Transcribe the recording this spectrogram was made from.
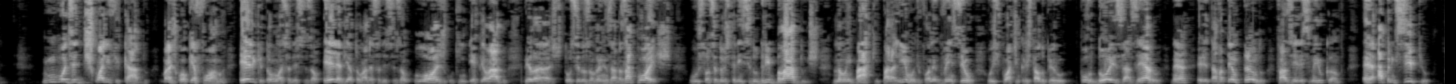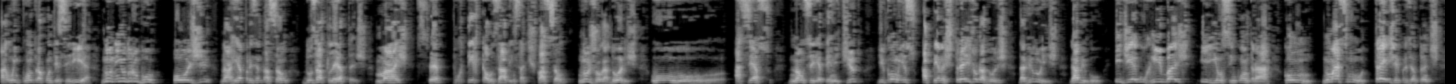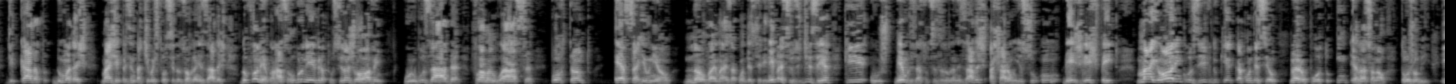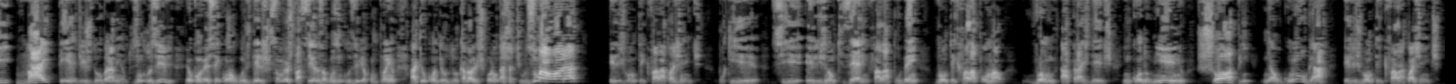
não vou dizer desqualificado, mas de qualquer forma, ele que tomou essa decisão, ele havia tomado essa decisão, lógico que interpelado pelas torcidas organizadas após os torcedores terem sido driblados no embarque para Lima, onde o Flamengo venceu o Esporte em Cristal do Peru por 2 a 0, né? Ele estava tentando fazer esse meio-campo. É, a princípio, o encontro aconteceria no Ninho do Urubu, hoje na reapresentação dos atletas, mas é por ter causado insatisfação nos jogadores, o acesso não seria permitido e com isso apenas três jogadores, Davi Luiz, Gabigol e Diego Ribas, iriam se encontrar com no máximo três representantes de cada de uma das mais representativas torcidas organizadas do Flamengo, a raça rubro-negra, torcida jovem, urubuzada, flamanguaça, portanto essa reunião não vai mais acontecer. E nem preciso dizer que os membros das torcidas organizadas acharam isso um desrespeito maior, inclusive, do que aconteceu no Aeroporto Internacional Tom Jobim. E vai ter desdobramentos. Inclusive, eu conversei com alguns deles, que são meus parceiros, alguns inclusive acompanham aqui o conteúdo do canal, eles foram taxativos. Uma hora eles vão ter que falar com a gente. Porque se eles não quiserem falar por bem, vão ter que falar por mal vamos atrás deles em condomínio, shopping, em algum lugar, eles vão ter que falar com a gente.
